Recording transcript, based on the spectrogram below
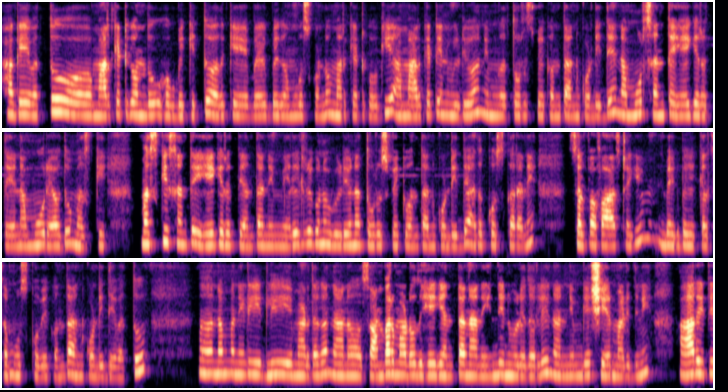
ಹಾಗೆ ಇವತ್ತು ಮಾರ್ಕೆಟ್ಗೆ ಒಂದು ಹೋಗಬೇಕಿತ್ತು. ಅದಕ್ಕೆ ಬೇಗ ಬೇಗ ಮುಗಿಸ್ಕೊಂಡು ಮಾರ್ಕೆಟ್ಗೆ ಹೋಗಿ ಆ ಮಾರ್ಕೆಟಿನ ವಿಡಿಯೋ ನಿಮ್ಗೆ ತೋರಿಸ್ಬೇಕಂತ ಅಂದ್ಕೊಂಡಿದ್ದೆ ನಮ್ಮೂರ ಸಂತೆ ಹೇಗಿರುತ್ತೆ? ನಮ್ಮೂರು ಯಾವುದು ಮಸ್ಕಿ? ಮಸ್ಕಿ ಸಂತೆ ಹೇಗಿರುತ್ತೆ ಅಂತ ನಿಮ್ಮ ಎಲ್ರಿಗೂ ವಿಡಿಯೋನ ತೋರಿಸ್ಬೇಕು ಅಂತ ಅಂದ್ಕೊಂಡಿದ್ದೆ ಅದಕ್ಕೋಸ್ಕರನೇ ಸ್ವಲ್ಪ ಫಾಸ್ಟಾಗಿ ಬೇಗ ಬೇಗ ಕೆಲಸ ಮುಗಿಸ್ಕೋಬೇಕು ಅಂತ ಅಂದ್ಕೊಂಡಿದ್ದೆ ಇವತ್ತು. ನಮ್ಮ ಮನೇಲಿ ಇಡ್ಲಿ ಮಾಡಿದಾಗ ನಾನು ಸಾಂಬಾರು ಮಾಡೋದು ಹೇಗೆ ಅಂತ ನಾನು ಹಿಂದಿನ ವಿಡಿಯೋದಲ್ಲಿ ನಾನು ನಿಮಗೆ ಶೇರ್ ಮಾಡಿದ್ದೀನಿ. ಆ ರೀತಿ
